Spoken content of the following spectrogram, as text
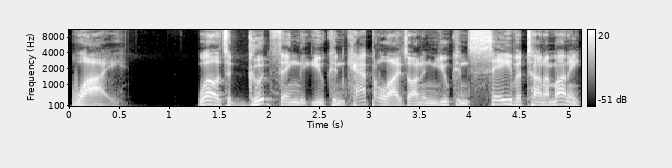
Why? Well, it's a good thing that you can capitalize on and you can save a ton of money.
